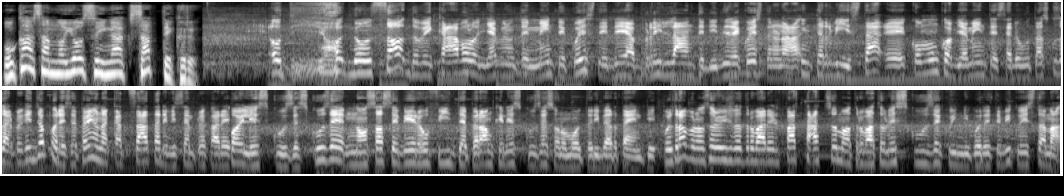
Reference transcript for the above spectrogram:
お母さんの用水が腐ってくる Oddio, non so dove cavolo gli è venuta in mente questa idea brillante di dire questo in una intervista e comunque ovviamente si è dovuta scusare perché in Giappone se fai una cazzata devi sempre fare poi le scuse. Scuse non so se vere o finte però anche le scuse sono molto divertenti. Purtroppo non sono riuscito a trovare il fattaccio ma ho trovato le scuse quindi godetevi questa ma...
